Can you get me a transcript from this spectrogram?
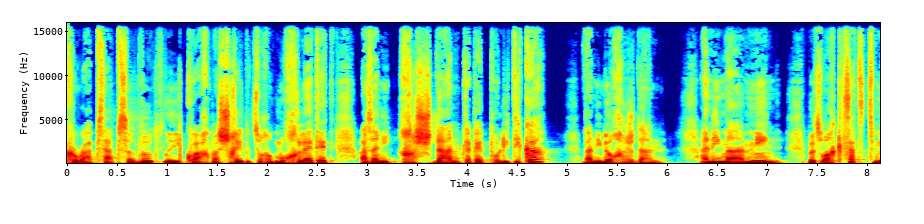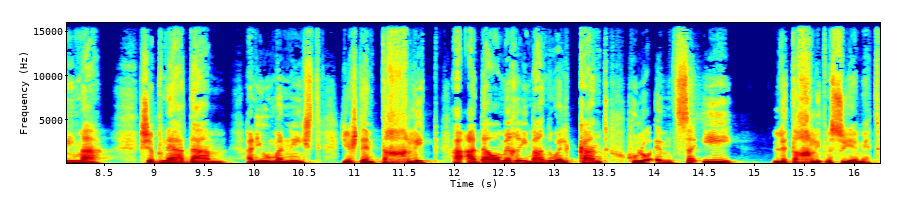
corrupts absolutely, כוח משחית בצורה מוחלטת, אז אני חשדן כלפי פוליטיקה, ואני לא חשדן. אני מאמין בצורה קצת תמימה שבני אדם, אני הומניסט, יש להם תכלית, האדם אומר עמנואל קאנט, הוא לא אמצעי לתכלית מסוימת.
